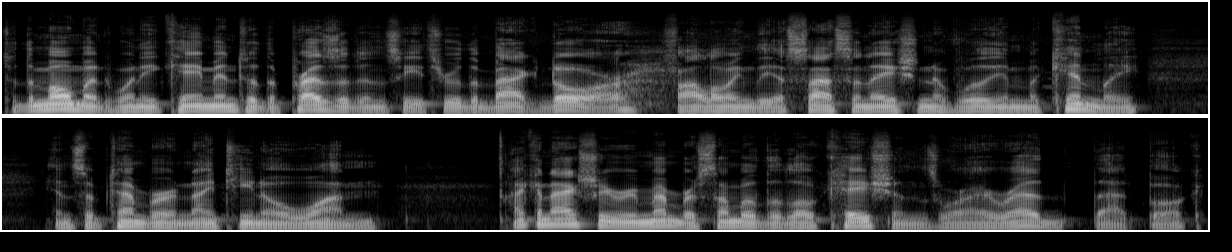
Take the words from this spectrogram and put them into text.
to the moment when he came into the presidency through the back door following the assassination of William McKinley in September 1901. I can actually remember some of the locations where I read that book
